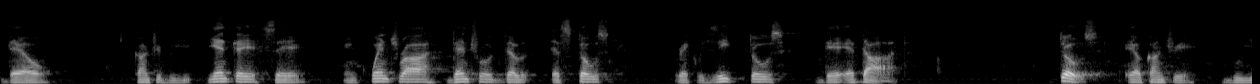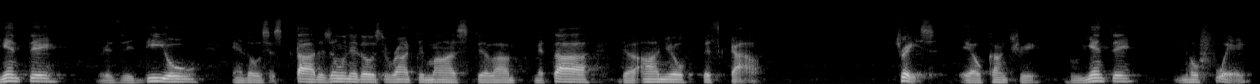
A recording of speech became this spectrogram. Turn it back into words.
del contribuyente se encuentra dentro de estos requisitos de edad. Dos, el contribuyente residió en los Estados Unidos durante más de la mitad del año fiscal. Tres, el contribuyente no fue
